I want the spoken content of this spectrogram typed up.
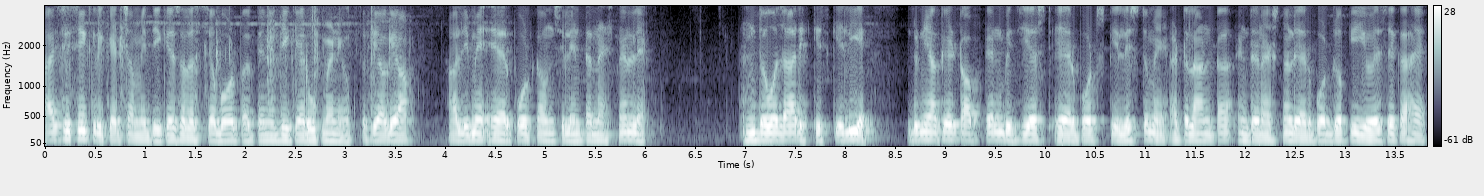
आईसीसी क्रिकेट समिति के सदस्य बोर्ड प्रतिनिधि के रूप में नियुक्त किया गया। हाल ही में एयरपोर्ट काउंसिल इंटरनेशनल ने 2021 के लिए दुनिया के टॉप टेन बिजिएस्ट एयरपोर्ट्स की लिस्ट में अटलांटा इंटरनेशनल एयरपोर्ट, जो कि यूएसए का है,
